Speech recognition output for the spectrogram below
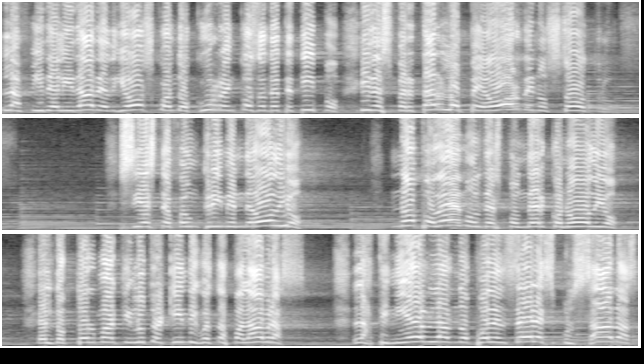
la fidelidad de Dios cuando ocurren cosas de este tipo y despertar lo peor de nosotros. Si este fue un crimen de odio, no podemos responder con odio. El doctor Martin Luther King dijo estas palabras. Las tinieblas no pueden ser expulsadas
